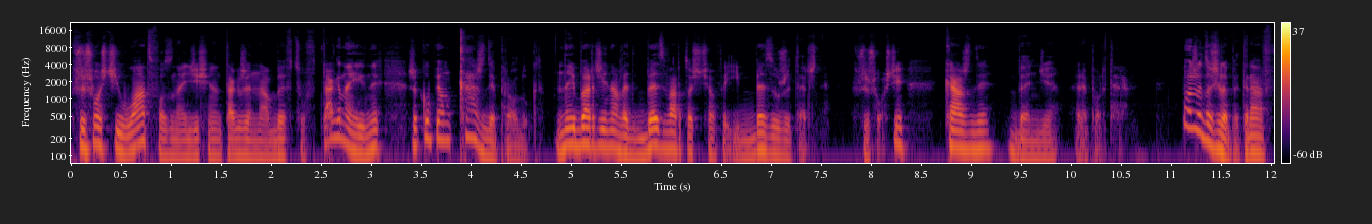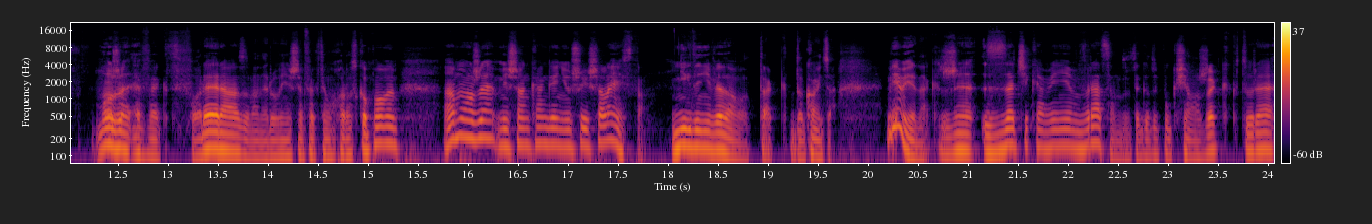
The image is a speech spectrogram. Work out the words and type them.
w przyszłości łatwo znajdzie się także nabywców tak naiwnych, że kupią każdy produkt, najbardziej nawet bezwartościowy i bezużyteczny. W przyszłości każdy będzie reporterem. Może to ślepy traf, może efekt Forera, zwany również efektem horoskopowym, a może mieszanka geniuszy i szaleństwa. Nigdy nie wiadomo tak do końca. Wiem jednak, że z zaciekawieniem wracam do tego typu książek, które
